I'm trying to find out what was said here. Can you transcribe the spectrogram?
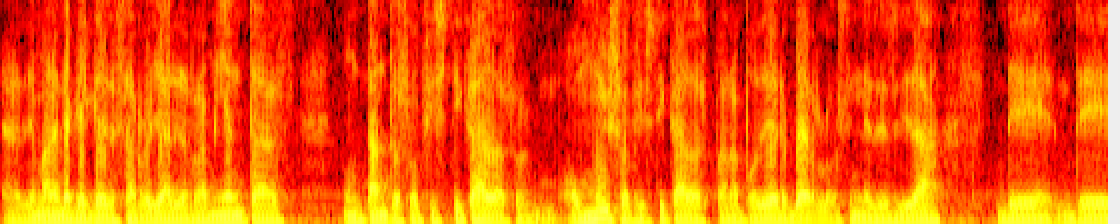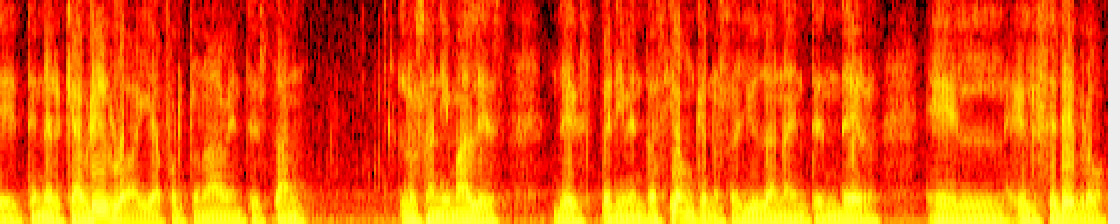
eh, de manera que hay que desarrollar herramientas un tanto sofisticadas o, muy sofisticadas para poder verlo sin necesidad de, tener que abrirlo. Ahí afortunadamente están los animales de experimentación que nos ayudan a entender el, cerebro.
